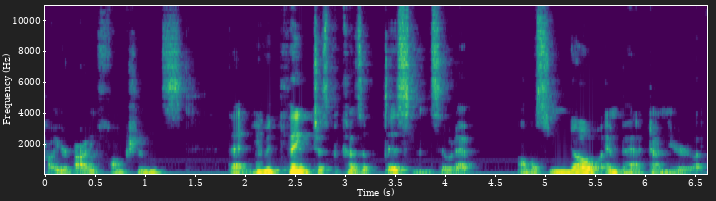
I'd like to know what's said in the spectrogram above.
how your body functions that you mm-hmm. would think just because of distance it would have almost no impact on your like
